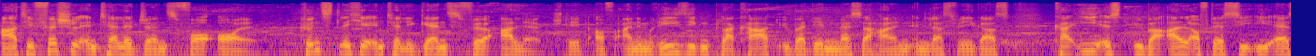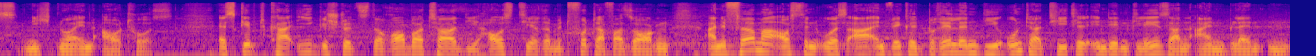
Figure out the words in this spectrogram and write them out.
Artificial Intelligence for All. Künstliche Intelligenz für alle steht auf einem riesigen Plakat über den Messehallen in Las Vegas. KI ist überall auf der CES, nicht nur in Autos. Es gibt KI-gestützte Roboter, die Haustiere mit Futter versorgen. Eine Firma aus den USA entwickelt Brillen, die Untertitel in den Gläsern einblenden.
